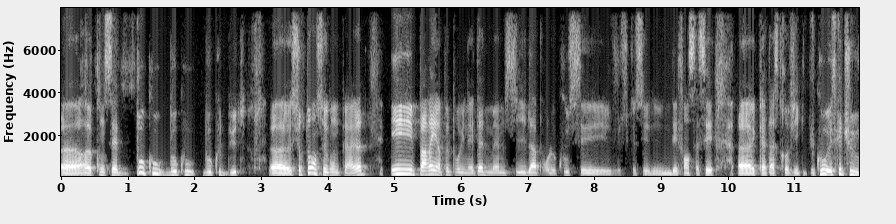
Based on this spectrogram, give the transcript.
euh, concède beaucoup, beaucoup, beaucoup de buts, euh, surtout en seconde période. Et pareil un peu pour United, même si là pour le coup c'est juste que c'est une défense assez catastrophique. Du coup, est-ce que tu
